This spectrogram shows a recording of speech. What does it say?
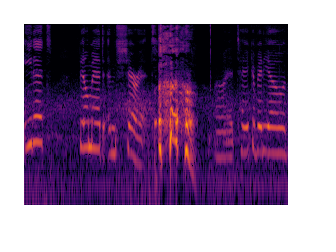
eat it, film it, and share it. uh, take a video of,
